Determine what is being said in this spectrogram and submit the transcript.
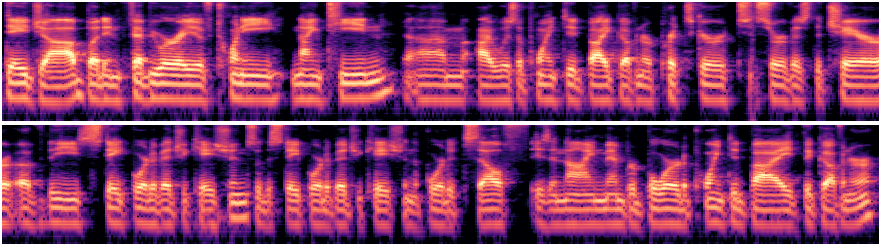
day job, but in February of 2019, um, I was appointed by Governor Pritzker to serve as the chair of the State Board of Education. So, the State Board of Education, the board itself, is a nine-member board appointed by the governor.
